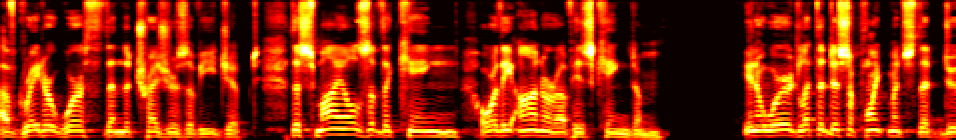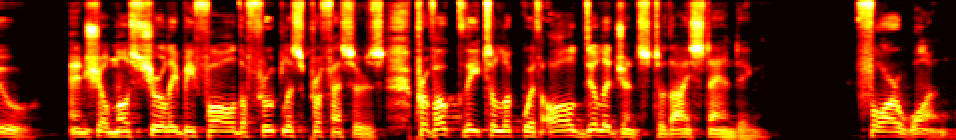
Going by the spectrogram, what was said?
of greater worth than the treasures of Egypt, the smiles of the king, or the honor of his kingdom. In a word, let the disappointments that do, and shall most surely befall the fruitless professors, provoke thee to look with all diligence to thy standing. For one,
